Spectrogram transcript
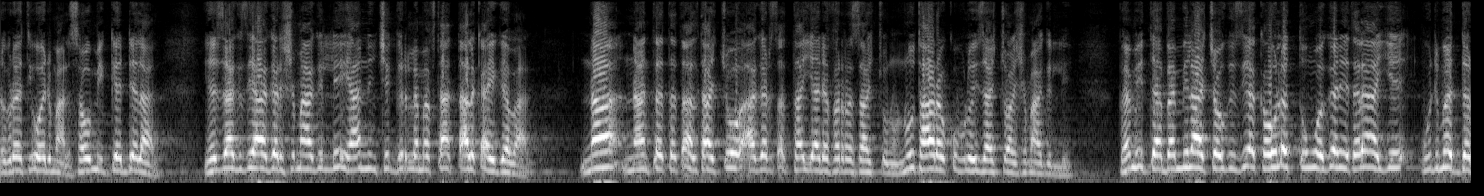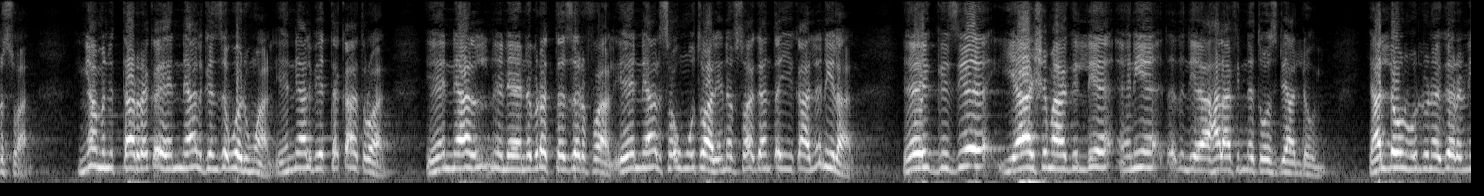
ንብረት ይወድማል ሰውም ይገደላል የዛ ጊዜ ሀገር ሽማግሌ ያንን ችግር ለመፍታት ጣልቃ ይገባል። እና እናንተ ተጣልታችሁ አገር ጸጥታ እያደፈረሳችሁ ነው ኑ ታረቁ ብሎ ይዛቸዋል ሽማግሌ። በሚላቸው ጊዜ ከሁለቱም ወገን የተለያየ ውድመት ደርሷል። እኛ ምንታረቀው ይህን ያህል ገንዘብ ወድሟል ይህን ያህል ቤት ተቃጥሯል ይህን ያህል ንብረት ተዘርፏል ይህን ያህል ሰው ሙቷል የነፍስ ዋጋ እንጠይቃለን ይላል። ይህ ጊዜ ያ ሽማግሌ እኔ ሀላፊነት ወስድ ያለሁኝ ያለውን ሁሉ ነገር እኔ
